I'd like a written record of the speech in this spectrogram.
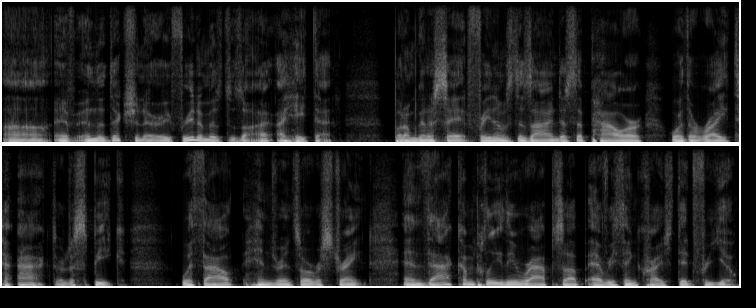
uh, if in the dictionary, freedom is design. I, I hate that. But I'm going to say it. Freedom is designed as the power or the right to act or to speak without hindrance or restraint. And that completely wraps up everything Christ did for you,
